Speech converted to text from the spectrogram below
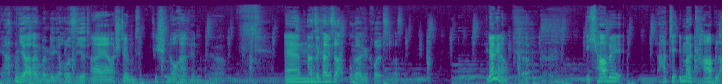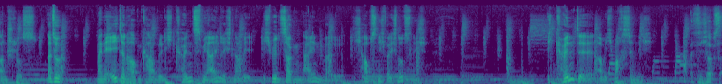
Er hat ein Jahr lang bei mir gehausiert. Ah ja, stimmt. Die Schnorrerin. Ja. Ähm, Also kann ich es unangekreuzt lassen. ja, genau. Ja. Ich habe, hatte immer Kabelanschluss. Also, meine Eltern haben Kabel. Ich könnte es mir einrichten, aber ich würde sagen nein, weil ich hab's nicht, weil ich nutze nicht. Ich könnte, aber ich mach's ja nicht. Ich hab's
